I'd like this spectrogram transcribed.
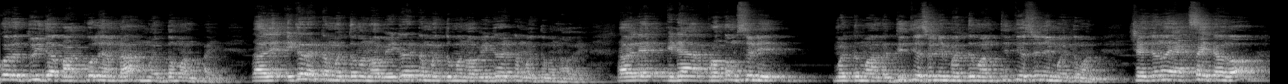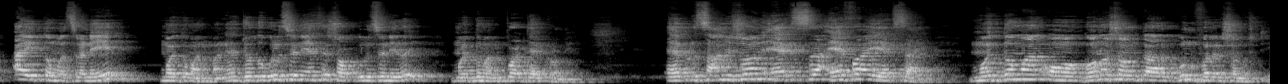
করে দুইটা ভাগ করলে আমরা মধ্যমান পাই। তাহলে এটার একটা মধ্যমান হবে, এটার একটা মধ্যমান হবে, এটার একটা মধ্যমান হবে। তাহলে এটা প্রথম শ্রেণির মধ্যমান, দ্বিতীয় শ্রেণির মধ্যমান, তৃতীয় শ্রেণির মধ্যমান। সেই জন্য এক সাইডে হলো আয়তম শ্রেণির মধ্যমান মানে যতগুলো শ্রেণি আছে সবগুলো শ্রেণির ওই মধ্যমান পর্যায়ক্রমে। এরপরে summation x f i x i মধ্যমান ও গণসংখ্যার গুণফলের সমষ্টি।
